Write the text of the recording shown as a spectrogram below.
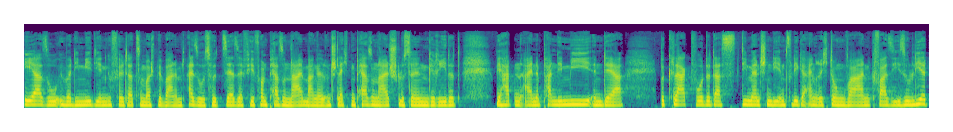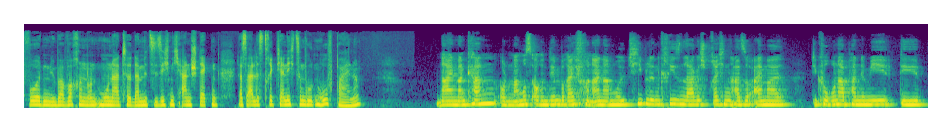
eher so über die Medien gefiltert zum Beispiel wahrnimmt. Also es wird sehr, sehr viel von Personalmangel und schlechten Personalschlüsseln geredet. Wir hatten eine Pandemie, in der beklagt wurde, dass die Menschen, die in Pflegeeinrichtungen waren, quasi isoliert wurden über Wochen und Monate, damit sie sich nicht anstecken. Das alles trägt ja nicht zum guten Ruf bei, ne? Nein, man kann und man muss auch in dem Bereich von einer multiplen Krisenlage sprechen. Also einmal die Corona-Pandemie, die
